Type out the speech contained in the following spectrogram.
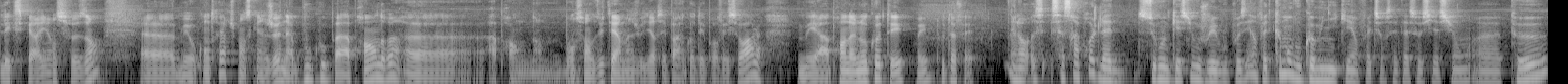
l'expérience faisant. Euh, mais au contraire, je pense qu'un jeune a beaucoup à apprendre, euh, apprendre dans le bon sens du terme. hein, je veux dire, c'est pas un côté professoral, mais à apprendre à nos côtés. Oui, tout à fait. Alors, ça se rapproche de la seconde question que je voulais vous poser. En fait, comment vous communiquez en fait sur cette association? Euh, Peu,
